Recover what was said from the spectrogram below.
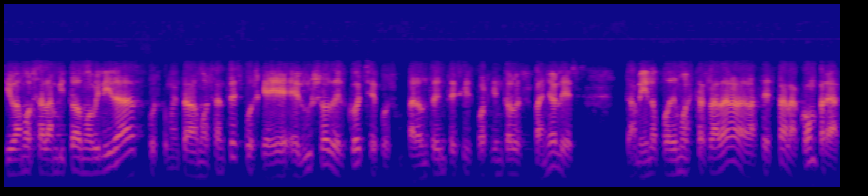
Si vamos al ámbito de movilidad, pues comentábamos antes, pues que el uso del coche, pues para un 36% de los españoles, también lo podemos trasladar a la cesta de la compra.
